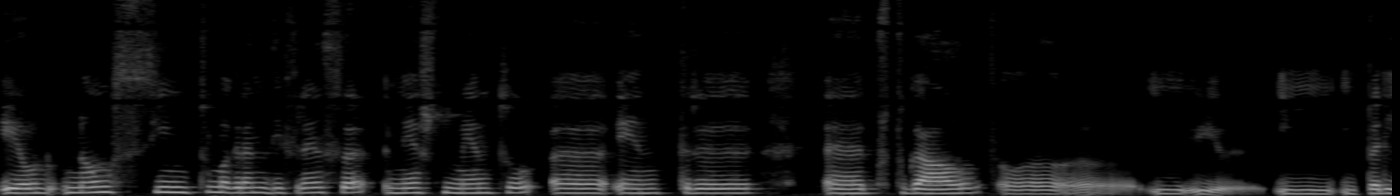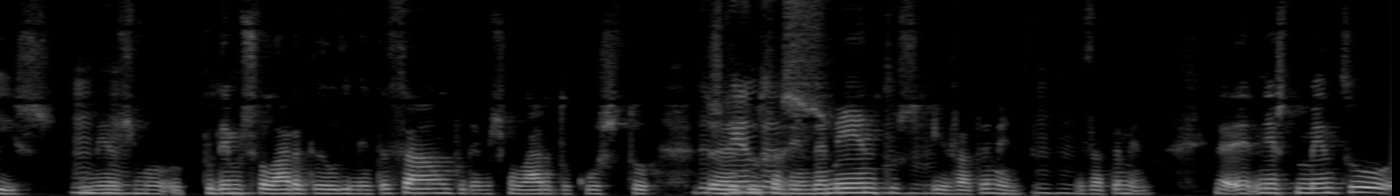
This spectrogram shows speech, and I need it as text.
eu não sinto uma grande diferença neste momento entre uh, Portugal uh, e, e, e, Paris. Uhum. Mesmo podemos falar de alimentação, podemos falar do custo de, dos arrendamentos, uhum. exatamente, uhum. exatamente. Eh, neste momento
